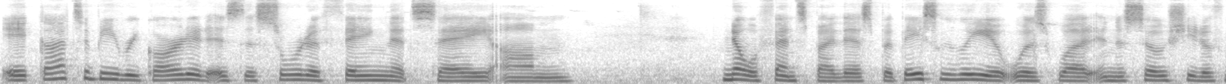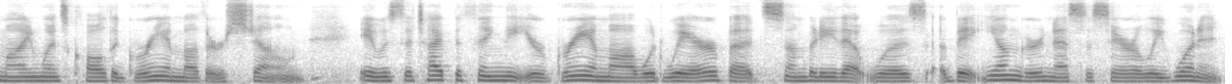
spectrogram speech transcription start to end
It got to be regarded as the sort of thing that, say, um, no offense by this, but basically it was what an associate of mine once called a grandmother stone. It was the type of thing that your grandma would wear, but somebody that was a bit younger necessarily wouldn't.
